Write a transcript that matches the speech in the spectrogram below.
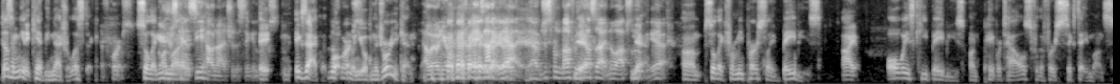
doesn't mean it can't be naturalistic. Of course. So like you just my, can't see how naturalistic it looks. It, exactly. Of well, course. when you open the drawer, you can. Yeah, when you open the drawer, exactly. right, yeah. yeah, just from not from yeah. the outside. No, absolutely. Yeah. yeah. Um. So like for me personally, babies, I always keep babies on paper towels for the first six to eight months.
